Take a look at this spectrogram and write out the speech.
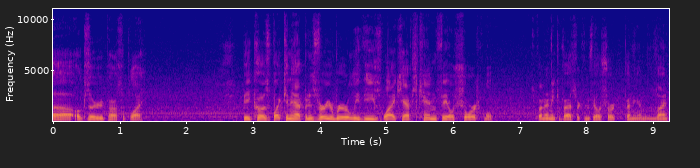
uh, auxiliary power supply. Because what can happen is very rarely these Y caps can fail short. Well, but any capacitor can fail short depending on the design.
